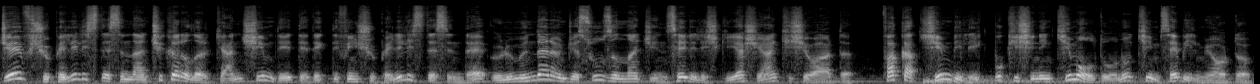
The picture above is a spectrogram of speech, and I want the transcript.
Jeff şüpheli listesinden çıkarılırken şimdi dedektifin şüpheli listesinde ölümünden önce Susan'la cinsel ilişki yaşayan kişi vardı. Fakat şimdilik bu kişinin kim olduğunu kimse bilmiyordu.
